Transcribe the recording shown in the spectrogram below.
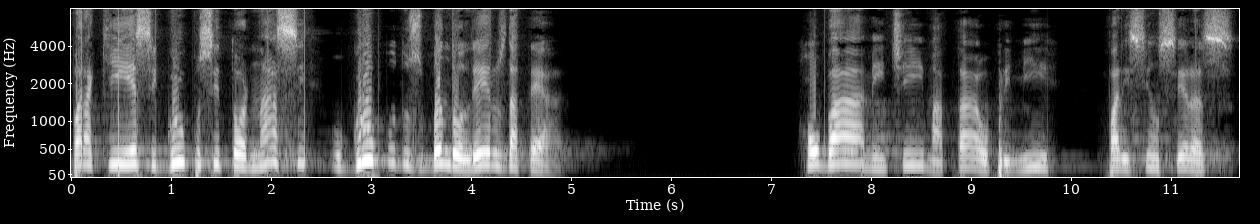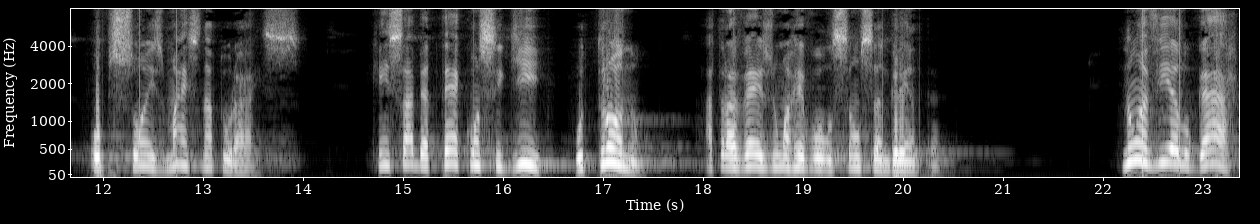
para que esse grupo se tornasse o grupo dos bandoleiros da terra. Roubar, mentir, matar, oprimir pareciam ser as opções mais naturais. Quem sabe até conseguir o trono através de uma revolução sangrenta. Não havia lugar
